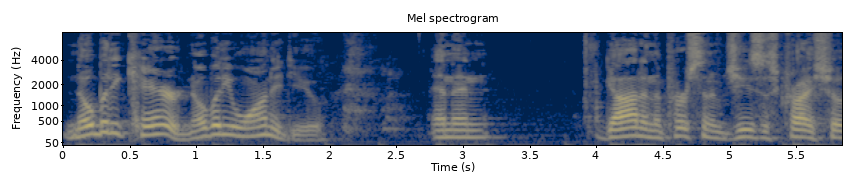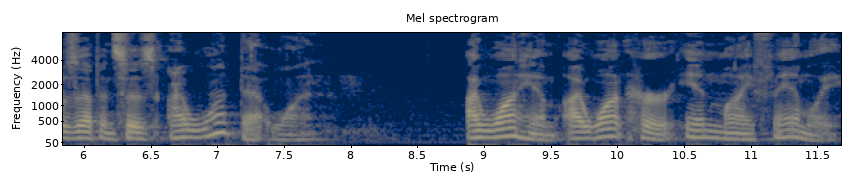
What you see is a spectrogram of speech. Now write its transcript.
Nobody cared. Nobody wanted you. And then God, in the person of Jesus Christ, shows up and says, I want that one. I want him. I want her in my family.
